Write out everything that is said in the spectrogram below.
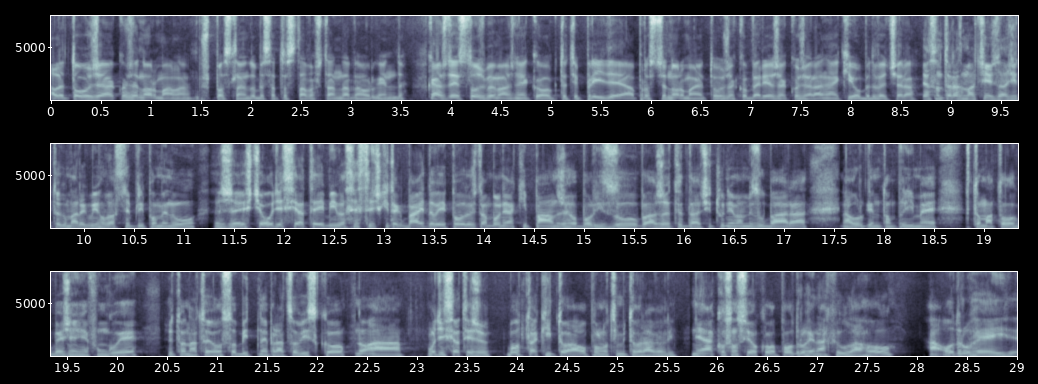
Ale to už je akože normálne. Už v poslednej dobe sa to stáva štandard na urgende. V každej službe máš niekoho, kto ti príde a proste normálne to už ako berieš akože raňajky, obed, večera. Ja som teraz mal tiež zážitok, Marek mi ho vlastne pripomenul, že ešte o 10. mi iba sestričky tak bajdovej povedali, že tam bol nejaký pán, že ho boli zub a že teda, či tu nemáme zubára na urgentnom príjme. Stomatolog bežne nefunguje, že to na to je osobitné pracovisko. No a o 10. že bol takýto a o polnoci mi to vraveli. Nejako som si okolo pol druhej na chvíľu lahol a o druhej e,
